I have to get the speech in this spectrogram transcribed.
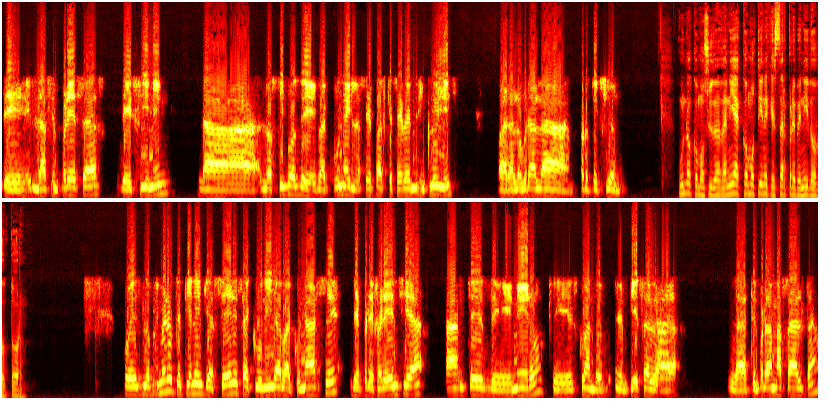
eh, las empresas definen la, los tipos de vacuna y las cepas que se deben incluir para lograr la protección. Uno como ciudadanía, ¿cómo tiene que estar prevenido, doctor? Pues lo primero que tienen que hacer es acudir a vacunarse, de preferencia antes de enero, que es cuando empieza la, la temporada más alta.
